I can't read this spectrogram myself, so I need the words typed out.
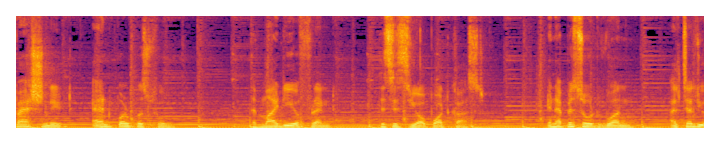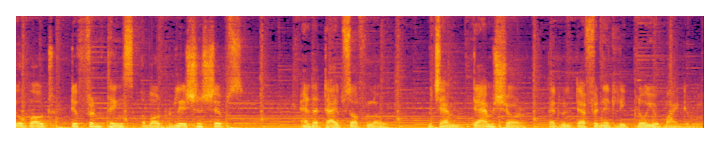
passionate, and purposeful, then, my dear friend, this is your podcast. In episode 1, I'll tell you about different things about relationships and the types of love, which I'm damn sure that will definitely blow your mind away.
